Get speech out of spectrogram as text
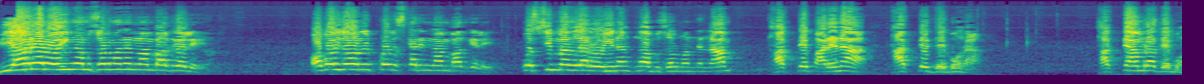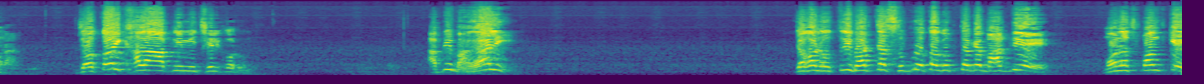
বিহারে রোহিঙ্গা মুসলমানের নাম বাদ গেলে, অবৈধ অনুপ্রবেশকারীর নাম বাদ গেলে, পশ্চিমবাংলার রোহিঙ্গা মুসলমানদের নাম থাকতে পারে না, থাকতে দেব না। থাকতে আমরা দেব না। যতই খালা আপনি মিছিল করুন, আপনি বাঙালি যখন অত্রি ভট্টাচার্য সুব্রত গুপ্তকে বাদ দিয়ে মনোজ পন্থকে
